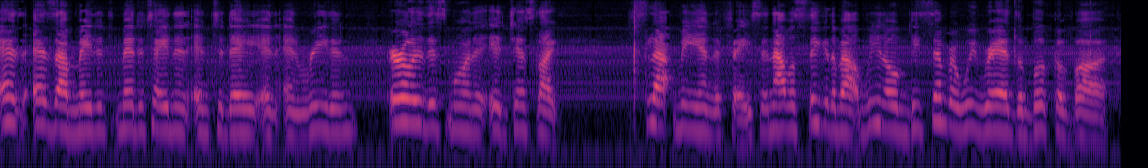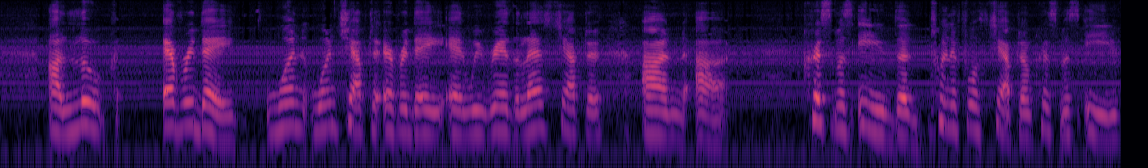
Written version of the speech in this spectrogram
as, as I made it, meditating and today and, and reading, early this morning, it just like slapped me in the face. And I was thinking about, you know, December we read the book of uh, uh, Luke every day, one one chapter every day, and we read the last chapter on uh, Christmas Eve, the 24th chapter on Christmas Eve.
